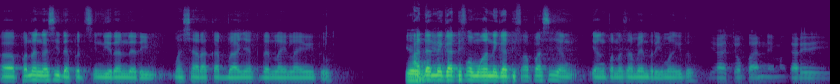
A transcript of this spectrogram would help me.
Eh, pernah nggak sih dapat sindiran dari masyarakat banyak dan lain-lain itu? Ya, Ada negatif omongan negatif apa sih yang yang pernah sampean terima gitu? Ya cobaan memang dari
